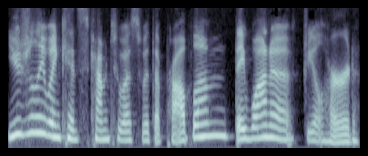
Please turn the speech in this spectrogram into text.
usually when kids come to us with a problem, they want to feel heard.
